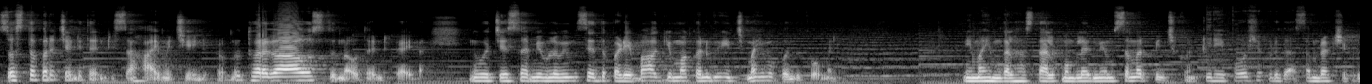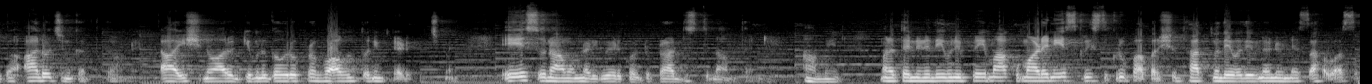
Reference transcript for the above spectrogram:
స్వస్థపరచండి తండ్రి. సహాయం చేయండి ప్రభు. త్వరగా వస్తున్నావు తండ్రి నాయన. నువ్వు వచ్చే సమయంలో మేము సిద్ధపడే భాగ్యం మాకు అనుగ్రహించి మహిమ పొందుకోమని. నీ మహిమగల హస్తాలకు మమ్మల్ని మేము సమర్పించుకుంటూ నీ పోషకుడుగా సంరక్షకుడుగా ఆలోచనకర్తగా ఉండండి. ఆయుష్ను ఆరోగ్యమును గౌరవ ప్రభావంతో నింపి నడిపించమని ఏ సునామం అడిగి వేడుకుంటూ ప్రార్థిస్తున్నాం తండ్రి. ఆమె మన తండ్రిని దేవుని ప్రేమ కుమారుడని యేసుక్రీస్తు కృపా పరిశుద్ధాత్మ దేవదేవుని నిండే సహవాసం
